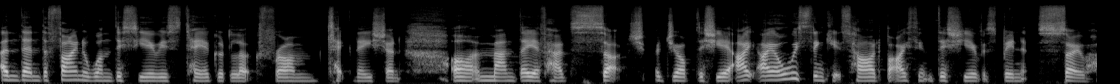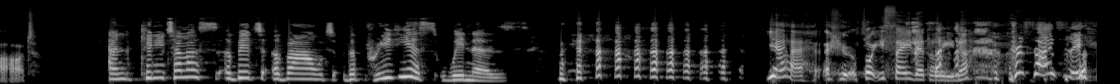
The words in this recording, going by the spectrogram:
And then the final one this year is Taya Goodluck from Tech Nation. Oh man, they have had such a job this year. I, I always think it's hard, but I think this year has been so hard. And can you tell us a bit about the previous winners? Yeah, what you saying, Adelina. Precisely.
